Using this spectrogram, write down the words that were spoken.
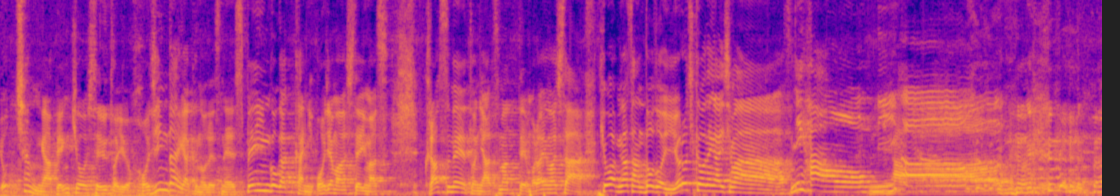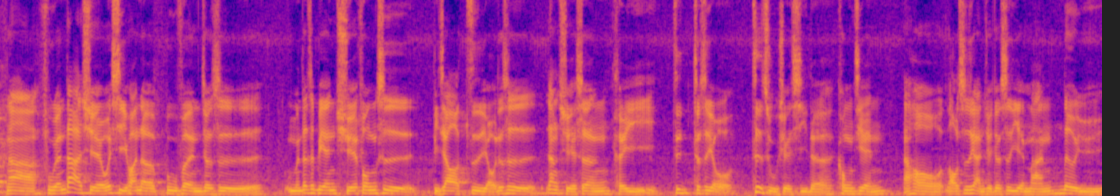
よっちゃんが勉強しているという保人大学のですねスペイン語学科にお邪魔しています。クラスメートに集まってもらいました。今日は皆さんどうぞよろしくお願いします。ニーハオニーハオ那辅仁大学我喜欢的部分就是我们在这边学风是比较自由，就是让学生可以自就是有自主学习的空间，然后老师感觉就是也蛮乐于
